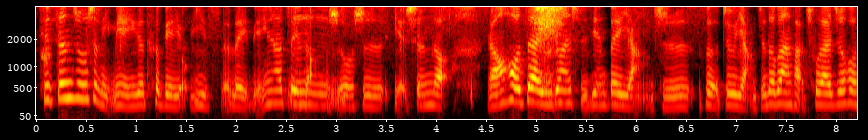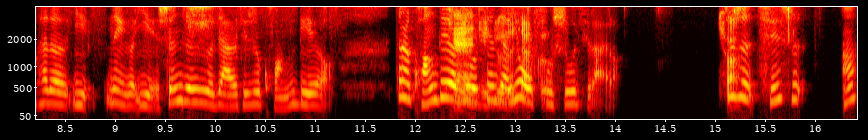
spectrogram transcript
其实珍珠是里面一个特别有意思的类别，因为它最早的时候是野生的，然后在一段时间被养殖，不就养殖的办法出来之后，它的野那个野生珍珠的价格其实狂跌了，但是狂跌了之后，现在又复苏起来了，就是其实啊。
